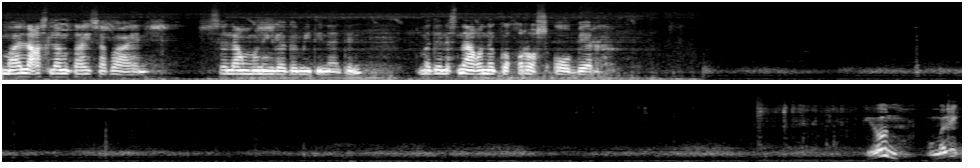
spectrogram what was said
Malakas lang tayo sa bahay. Isa lang muna yung gagamitin natin. Madalas na ako nagko-crossover. Yun, bumalik.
